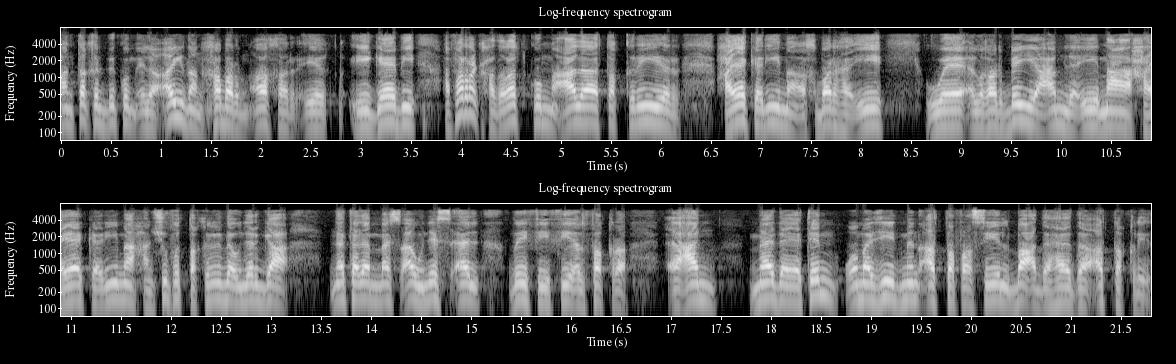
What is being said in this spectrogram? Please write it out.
هنتقل بكم إلى أيضا خبر آخر إيجابي. هفرج حضراتكم على تقرير حياة كريمة أخبارها إيه والغربية عاملة إيه مع حياة كريمة. هنشوف التقرير ده ونرجع نتلمس أو نسأل ضيفي في الفقرة عن ماذا يتم ومزيد من التفاصيل بعد هذا التقرير.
